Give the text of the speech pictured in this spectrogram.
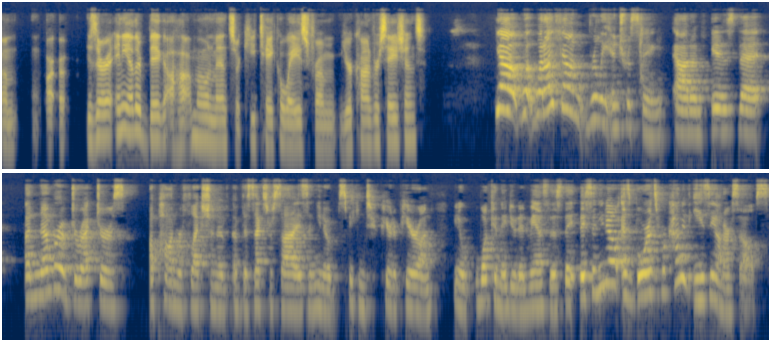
Um, are, are, is there any other big aha moments or key takeaways from your conversations? Yeah, what, what I found really interesting, Adam, is that a number of directors upon reflection of, of this exercise and you know speaking to peer to peer on you know what can they do to advance this they, they said you know as boards we're kind of easy on ourselves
